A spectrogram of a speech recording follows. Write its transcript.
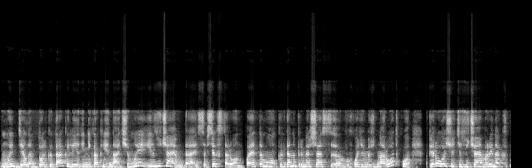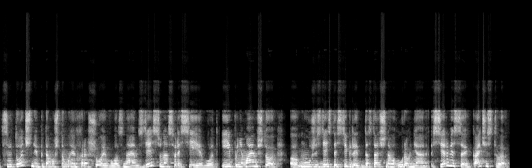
мы делаем только так или никак иначе. Мы изучаем, да, со всех сторон. Поэтому, когда, например, сейчас э, выходим в международку, в первую очередь изучаем рынок цветочный, потому что мы хорошо его знаем здесь у нас в России, вот, и понимаем, что э, мы уже здесь достигли достаточного уровня сервиса качества,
